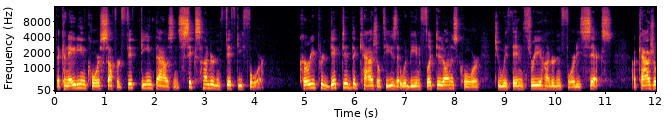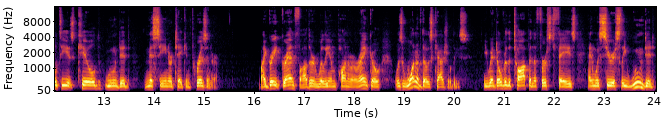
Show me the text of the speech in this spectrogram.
the Canadian Corps suffered 15,654. Currie predicted the casualties that would be inflicted on his corps to within 346. A casualty is killed, wounded, missing, or taken prisoner. My great grandfather, William Ponomarenko, was one of those casualties. He went over the top in the first phase and was seriously wounded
